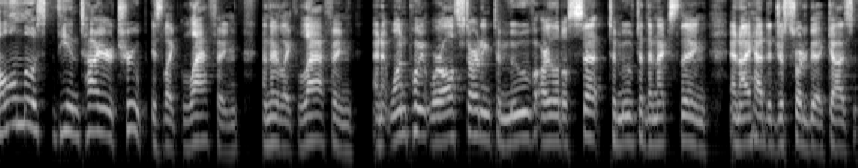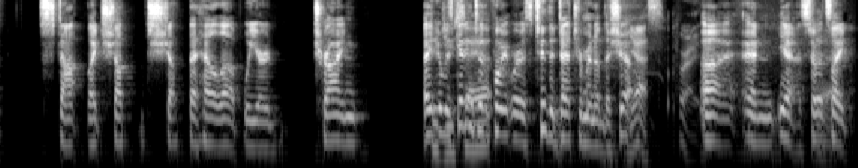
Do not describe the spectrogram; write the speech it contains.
almost the entire troupe is like laughing, and they're like laughing. And at one point, we're all starting to move our little set to move to the next thing, and I had to just sort of be like, guys, stop! Like shut shut the hell up. We are trying. Did it was getting to the point where it's to the detriment of the show. Yes. right. Uh, and yeah, so it's like,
